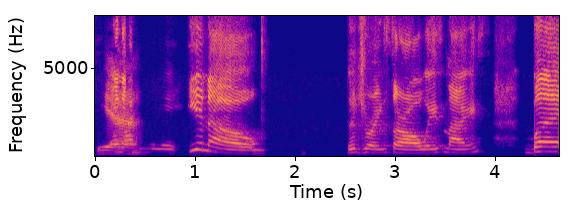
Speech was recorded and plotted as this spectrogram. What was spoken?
Yeah, and I mean, you know, the drinks are always nice, but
